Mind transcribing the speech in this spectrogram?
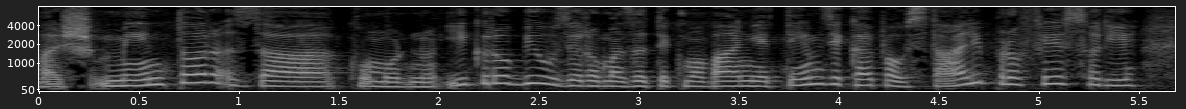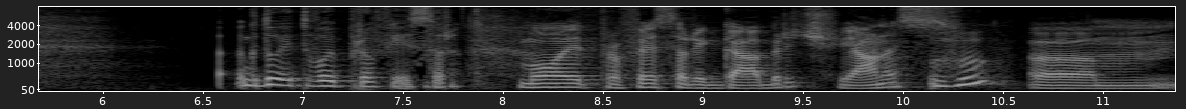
vaš mentor za komorno igro bil oziroma za tekmovanje temzi, kaj pa ostali profesori? Kdo je tvoj profesor? Moj profesor je Gabrič Janes. Uh -huh. um,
